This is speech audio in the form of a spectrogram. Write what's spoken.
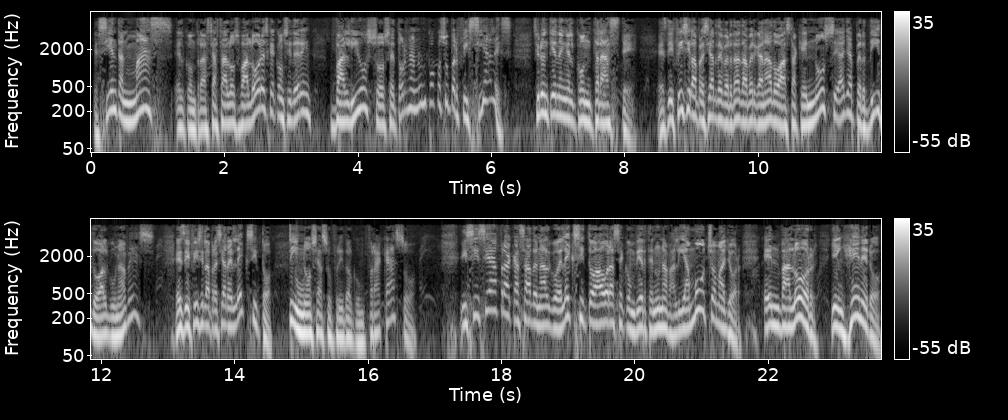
que sientan más el contraste, hasta los valores que consideren valiosos se tornan un poco superficiales si no entienden el contraste. Es difícil apreciar de verdad haber ganado hasta que no se haya perdido alguna vez. Es difícil apreciar el éxito si no se ha sufrido algún fracaso. Y si se ha fracasado en algo, el éxito ahora se convierte en una valía mucho mayor, en valor y en género,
